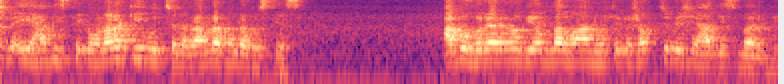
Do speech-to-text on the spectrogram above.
আসলে এই হাদিস থেকে ওনারা কি বুঝছেন আর আমরা কোনটা বুঝতে আছি? আবু হরিয়ার থেকে সবচেয়ে বেশি হাদিস মারবি।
